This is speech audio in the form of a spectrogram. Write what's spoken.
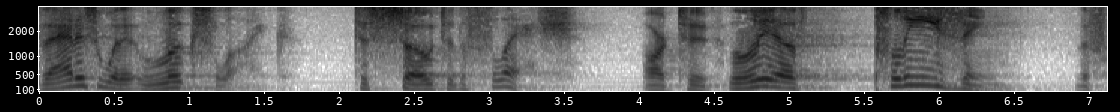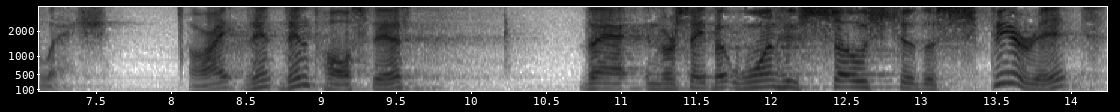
That is what it looks like to sow to the flesh or to live pleasing the flesh. All right? Then, then Paul says that in verse 8, but one who sows to the Spirit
